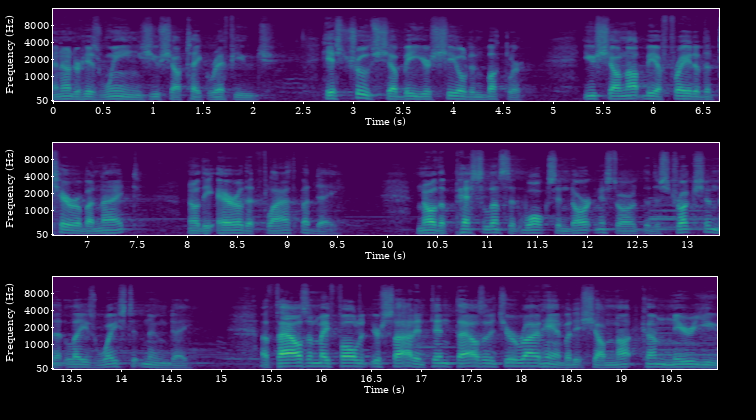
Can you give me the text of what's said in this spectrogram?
and under His wings you shall take refuge. His truth shall be your shield and buckler. You shall not be afraid of the terror by night, nor the arrow that flieth by day nor the pestilence that walks in darkness, or the destruction that lays waste at noonday. A thousand may fall at your side, and ten thousand at your right hand, but it shall not come near you.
